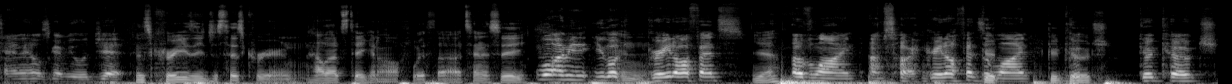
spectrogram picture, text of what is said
Tannehill's gonna be legit. It's crazy just his career and how that's taken off with uh, Tennessee. Well, I mean, you look And- great offense Yeah, of line. I'm sorry, great offensive Good- line, good coach, good coach,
